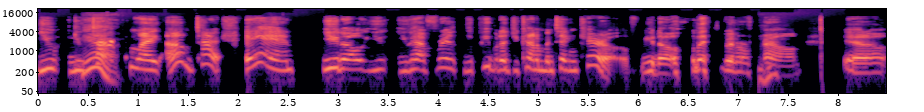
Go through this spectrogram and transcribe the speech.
You, you yeah. tired. I'm like, I'm tired. And, you know, you, you have friends, people that you kind of been taking care of, you know, that's been mm-hmm. around, mm-hmm. you know.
